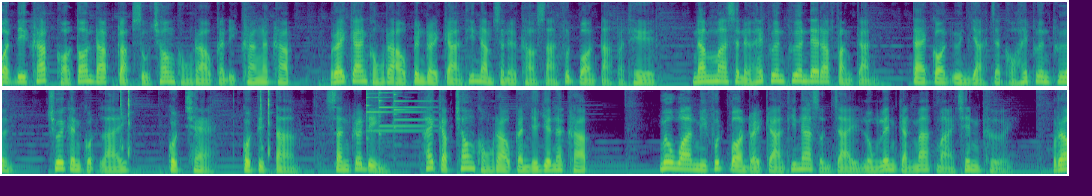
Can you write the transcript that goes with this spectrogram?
วัสดีครับ ขอต้อนรับกลับสู่ช่องของเรากันอีกครั้งนะครับ รายการของเราเป็นรายการที่นำเสนอข่าวสารฟุตบอลต่างประเทศนำมาเสนอให้เพื่อนๆได้รับฟังกัน แต่ก่อนอื่นอยากจะขอให้เพื่อนๆ ช่วยกันกดไลค์ กดแชร์ กดติดตาม สั่นกระดิ่ง ให้กับช่องของเรากันเยอะๆนะครับ เมื่อวานมีฟุตบอลรายการที่น่าสนใจลงเล่นกันมากมายเช่นเคย เรา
